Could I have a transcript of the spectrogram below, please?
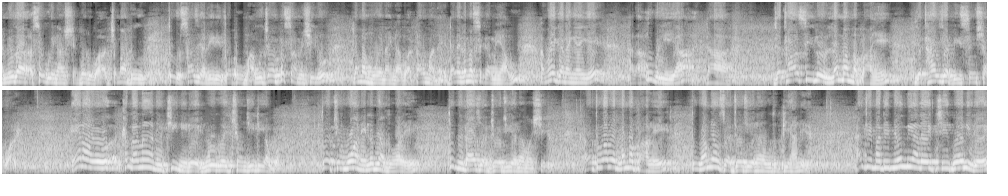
အမျိုးသားအဆုတ်ဝေနာရှင်ဖို့လို့ပါကျမတို့သူ့ကိုစားစရာလေးတွေတော့ပို့မှာအခုကျမပတ်စံမရှိလို့လက်မမွေနိုင်တာပါတောင်းမှန်တယ်ဒါပေမဲ့လက်မစစ်ကမရဘူးအမေရိကန်နိုင်ငံရဲ့ဟာလာဥပဒေအရဒါယထာစီလို့လက်မမပါရင်ယထာရက်ပြီးဆင်းလျှောက်ရတယ်အဲ့ဒါကိုခလန်းကနေကြည်နေတဲ့ငွေဝယ်ချွန်ကြီးတယောက်ပေါ့သူကချွန်ဘွားကနေလွတ်မြောက်သွားတယ်သူ့မိသားစုကဂျော်ဂျီယာနာမှာရှိတယ်အဲ့တော့သူကပဲလက်မပါတယ်သူဝမ်းမြောက်စွာဂျော်ဂျီယာနာကိုသူပြန်နေတယ် အဲ့ဒီမှာဒီမျိုးမီးကလည်းခြေကွဲနေတယ်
